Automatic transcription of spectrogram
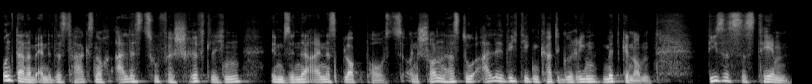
und dann am Ende des Tages noch alles zu verschriftlichen im Sinne eines Blogposts. Und schon hast du alle wichtigen Kategorien mitgenommen. Dieses System,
